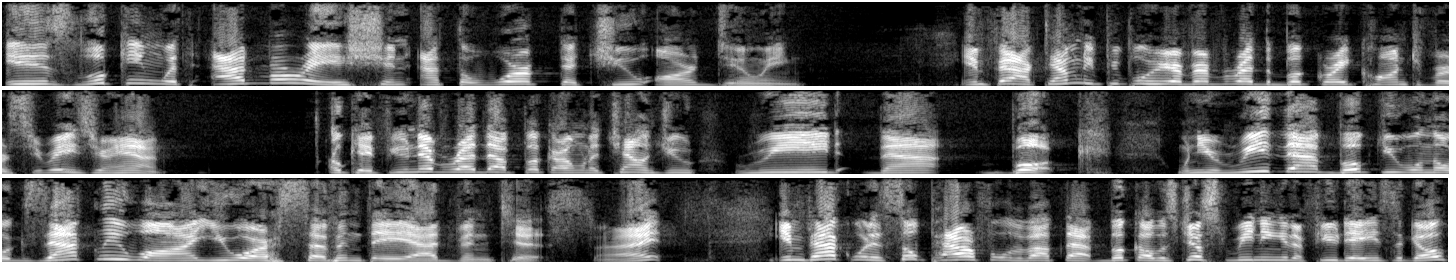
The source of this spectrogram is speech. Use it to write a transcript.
is looking with admiration at the work that you are doing. In fact, how many people here have ever read the book Great Controversy? Raise your hand. Okay, if you never read that book, I want to challenge you read that book. When you read that book, you will know exactly why you are a Seventh day Adventist, all right? In fact, what is so powerful about that book, I was just reading it a few days ago.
